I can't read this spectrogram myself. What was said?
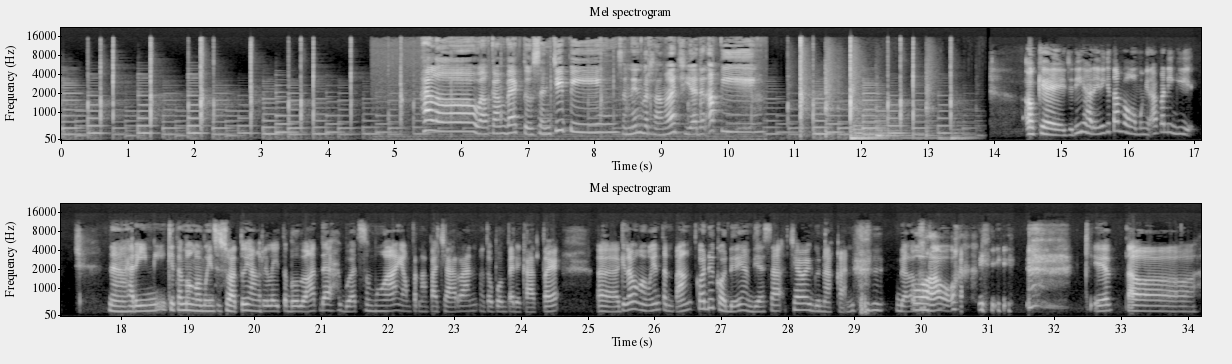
Halo, welcome back to Senciping. Senin bersama Cia dan Aping. Oke, jadi hari ini kita mau ngomongin apa nih, Gi? Nah, hari ini kita mau ngomongin sesuatu yang relatable banget dah buat semua yang pernah pacaran ataupun PDKT. Uh, kita mau ngomongin tentang kode-kode yang biasa cewek gunakan dalam wow. gitu.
